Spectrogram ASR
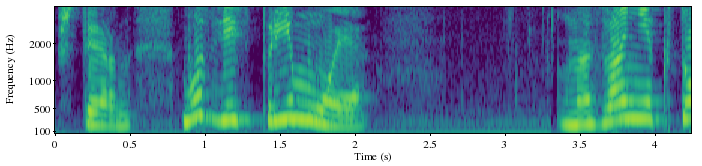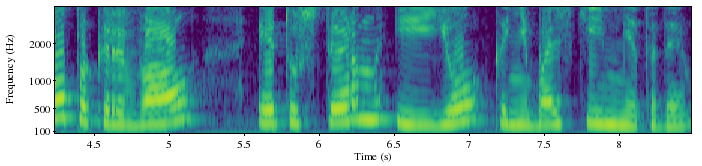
Штерн. Вот здесь прямое название «Кто покрывал эту Штерн и ее каннибальские методы».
